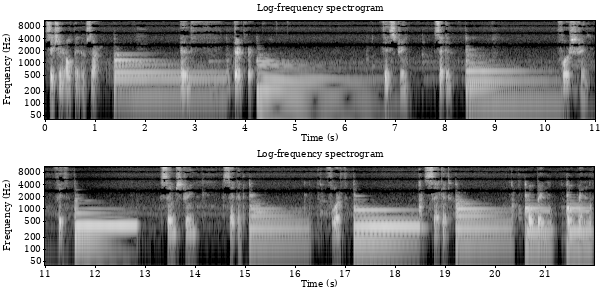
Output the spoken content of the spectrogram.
6 string open, I'm sorry. And then 3rd fret. 5th string, 2nd. 4th string, 5th. Same string, 2nd. 4th. 2nd. Open open.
